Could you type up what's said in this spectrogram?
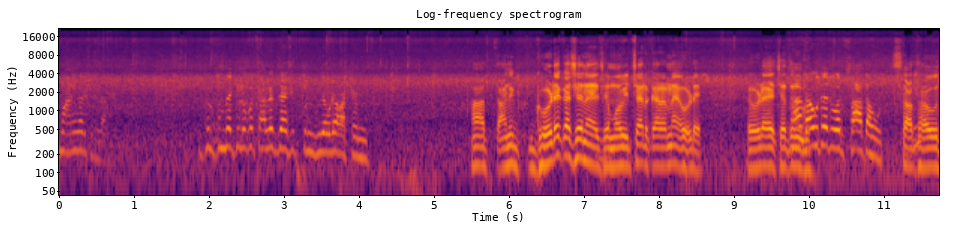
मानगड किल्ला. तिथून कुंभ्याची लोक चालत जायचे तिथून एवढ्या वाटाने हा आणि घोडे कसे न्यायचे? मग विचार करा ना एवढे. एवढ्या याच्यातून सात आहोत आहेत वर सात आहोत. सात आहोत.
